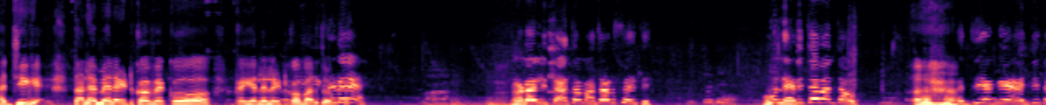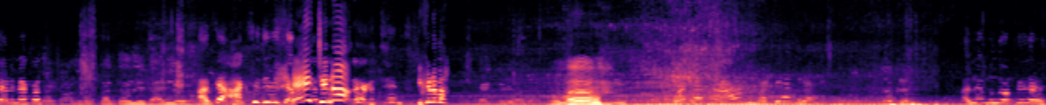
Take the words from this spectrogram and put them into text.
ಅಜ್ಜಿಗೆ ತಲೆ ಮೇಲೆ ಇಟ್ಕೋಬೇಕು ಕೈಯಲ್ಲೆಲ್ಲ ಇಟ್ಕೋಬಾರ್ದು ಅಂತ. ನೋಡಲ್ಲಿ ತಾತ ಮಾತಾಡ್ಸೈತಿ. ಹ್ಞೂ ನಡೀತಾರಂತ ಅವ್ರು ಅಜ್ಜಿ ಹಂಗೆ ಅಜ್ಜಿ ತಲೆ ಮೇಲೆ ಅದಕ್ಕೆ ಹಾಕ್ಸಿದೀವಿ. ಈ ಕಡೆ ಬಾ. ಅಲ್ಲೇ ಮುಂದೆ ಹೋಗ್ತಿದ್ದಾಳೆ.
